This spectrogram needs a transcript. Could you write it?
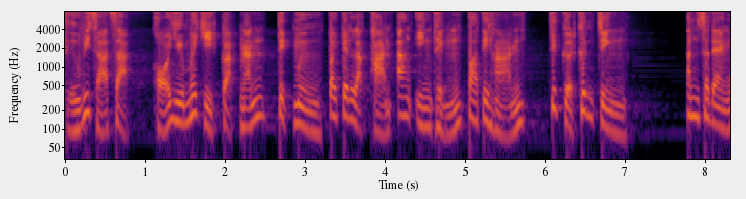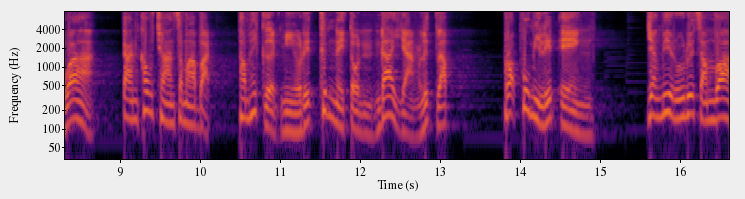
ถือวิสาสะขอยืมไม่ขีดกลักนั้น ติดมือไปเป็นหลักฐานอ้างอิงถึงปาฏิหาริย์ที่เกิดขึ้นจริง อันแสดงว่าการเข้าฌานสมาบัติทำให้เกิดมีฤทธิ์ขึ้นในตนได้อย่างลึกลับ เพราะผู้มีฤทธิ์เอง ยังไม่รู้ด้วยซ้ำว่า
